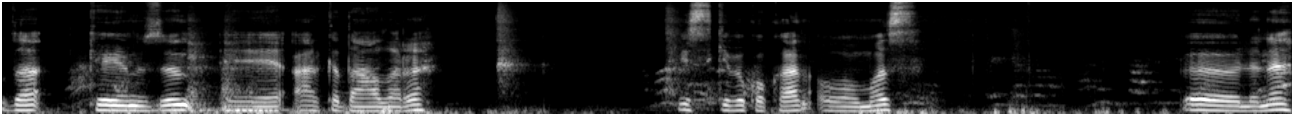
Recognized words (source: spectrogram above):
Bu da köyümüzün eee, arka dağları. Mis gibi kokan ovamız. Böyle ne?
